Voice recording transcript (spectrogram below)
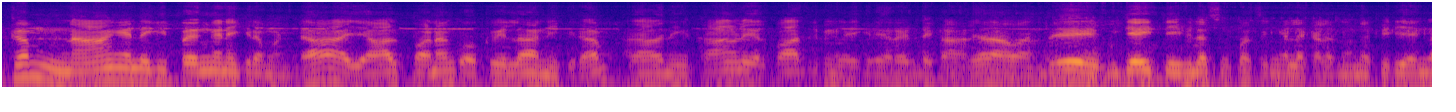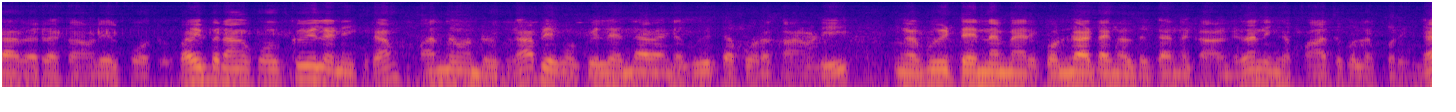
வணக்கம். நாங்கள் இன்னைக்கு இப்போ எங்கே நிற்கிறோம்டா யாழ்ப்பாணம் கொக்குவிலாம் நிற்கிறோம் அதாவது நீங்கள் காணொலியில் பார்த்துருப்பீங்க நினைக்கிறேன் ரெண்டு காணொலியில் அதாவது வந்து விஜய் டிவியில் சூப்பர் சிங்கரில் கலந்து வந்த பிரியங்கா வேற காணொலியில் போட்டிருப்போம் இப்போ நாங்கள் கொக்குவியில் நிற்கிறோம் வந்து கொண்டு இருக்கிறோம் அப்படியே கொக்குவில் என்ன வேண்ட வீட்டை போகிற காணொலி உங்கள் வீட்டை என்ன மாதிரி கொண்டாட்டங்கள் இருக்கு அந்த காணொலி தான் நீங்கள் பார்த்துக்கொள்ள போறீங்க.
